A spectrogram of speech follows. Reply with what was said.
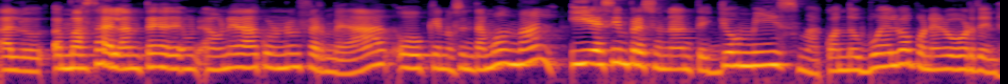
a más adelante a una edad con una enfermedad o que nos sentamos mal. Y es impresionante, yo misma cuando vuelvo a poner orden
